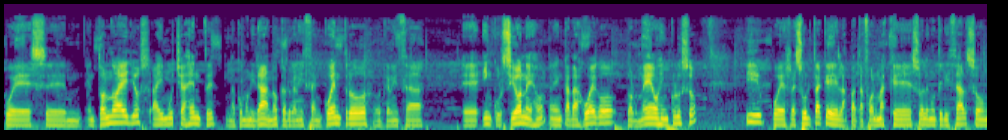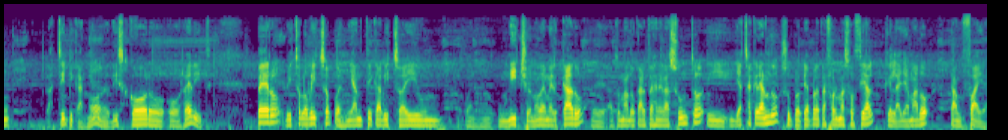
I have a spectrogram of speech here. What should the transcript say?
pues eh, en torno a ellos hay mucha gente, una comunidad ¿no? que organiza encuentros, organiza eh, incursiones en cada juego, torneos incluso, y pues resulta que las plataformas que suelen utilizar son las típicas, ¿no? Discord o, Reddit. Pero, visto lo visto, pues Niantic ha visto ahí un, bueno, un nicho ¿no? de mercado, eh, ha tomado cartas en el asunto y, ya está creando su propia plataforma social que la ha llamado Campfire.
